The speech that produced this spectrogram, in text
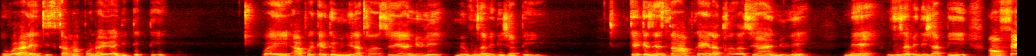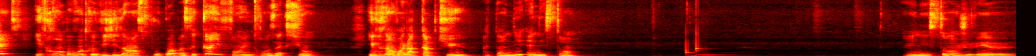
Donc voilà les petits scams qu'on a eu à détecter. Vous voyez, après quelques minutes, la transaction est annulée, mais vous avez déjà payé. Quelques instants après, la transaction est annulée, mais vous avez déjà payé. En fait, ils trompent votre vigilance. Pourquoi? Parce que quand ils font une transaction, ils vous envoient la capture. Attendez un instant. Un instant, je vais euh,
